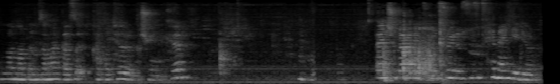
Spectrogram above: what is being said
Kullanmadığım zaman gazı kapatıyorum çünkü. Ben şu garnitürün suyunu süzüp hemen geliyorum.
